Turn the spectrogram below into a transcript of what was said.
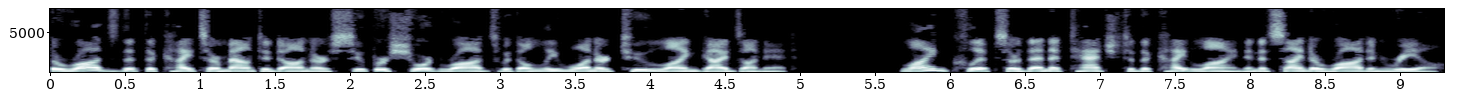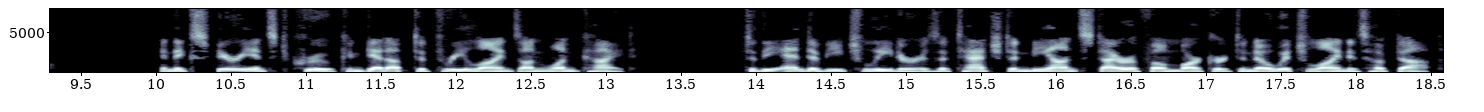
The rods that the kites are mounted on are super short rods with only one or two line guides on it. Line clips are then attached to the kite line and assigned a rod and reel. An experienced crew can get up to three lines on one kite. To the end of each leader is attached a neon styrofoam marker to know which line is hooked up.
